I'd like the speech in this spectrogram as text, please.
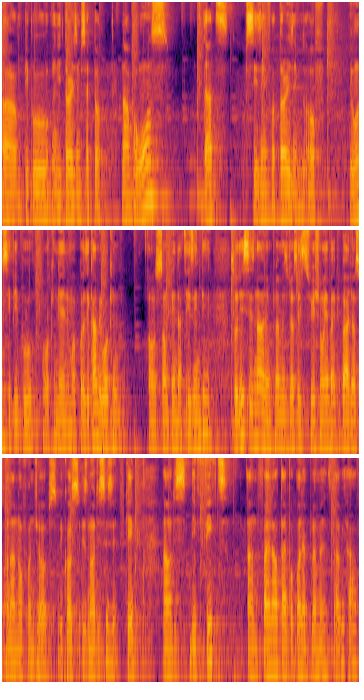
um, people in the tourism sector. Now, but once that season for tourism is off, you won't see people working there anymore because they can't be working on something that isn't there. So this is now unemployment is just a situation whereby people are just on and off on jobs because it's not the season. Okay. Now this the fifth and final type of unemployment that we have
